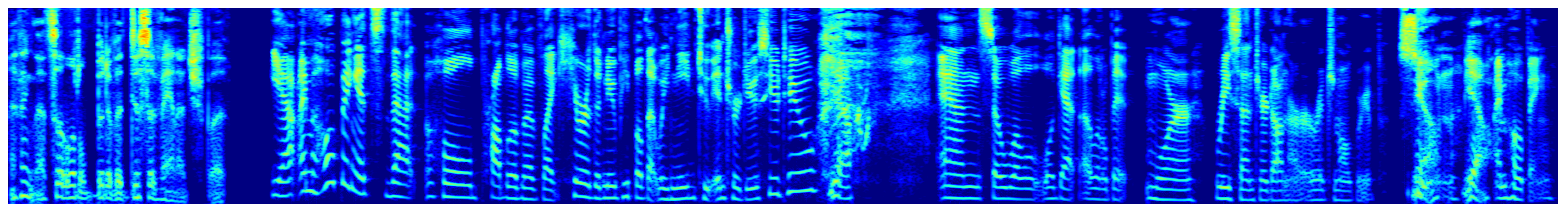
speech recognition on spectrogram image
I think that's a little bit of a disadvantage, but Yeah, I'm hoping it's that whole problem of like, here are the new people that we need to introduce you to. yeah. And so we'll, we'll get a little bit more recentered on our original group soon. Yeah. Yeah. I'm hoping.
